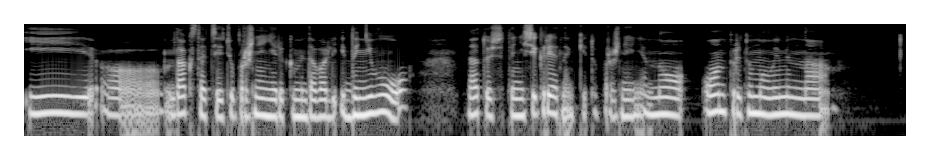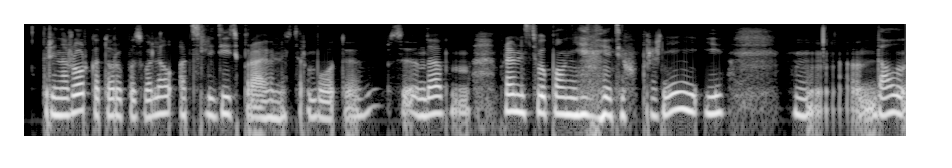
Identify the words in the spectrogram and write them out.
И, э, да, кстати, эти упражнения рекомендовали и до него, да, то есть это не секретные какие-то упражнения, но он придумал именно тренажер, который позволял отследить правильность работы, да, правильность выполнения этих упражнений и дал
